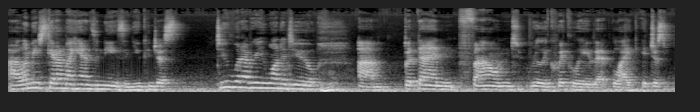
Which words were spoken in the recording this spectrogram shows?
uh, let me just get on my hands and knees and you can just do whatever you want to do. Um, but then found really quickly that like it just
